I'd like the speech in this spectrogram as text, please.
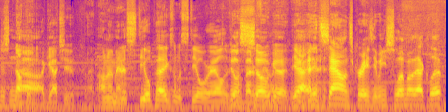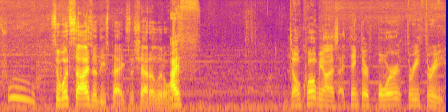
just nothing. Uh, I got you. I don't know, man. It's steel pegs on a steel rail. There's Feels no better so feeling. good. Yeah, and it sounds crazy when you slow mo that clip. Whew. So what size are these pegs, the Shadow little ones? I Don't quote me on this. I think they're four three three.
